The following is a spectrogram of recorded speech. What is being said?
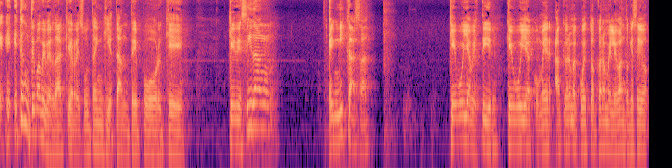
E- Este es un tema de verdad que resulta inquietante porque que decidan en mi casa qué voy a vestir, qué voy a comer, a qué hora me acuesto, a qué hora me levanto, qué sé yo,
